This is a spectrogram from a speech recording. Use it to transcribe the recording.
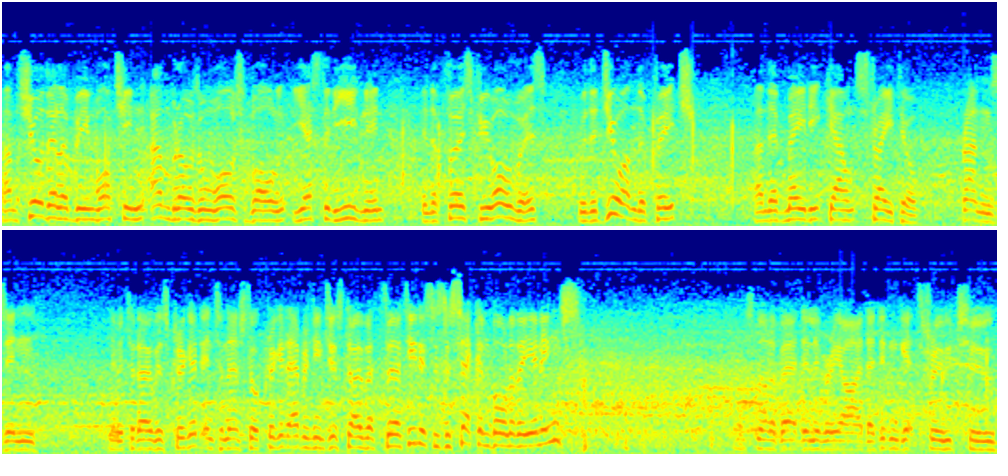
I'm sure they'll have been watching Ambrose and Walsh ball yesterday evening in the first few overs with the dew on the pitch and they've made it count straight up Runs in limited overs cricket, international cricket, averaging just over 30. This is the second ball of the innings. That's not a bad delivery either. Didn't get through to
